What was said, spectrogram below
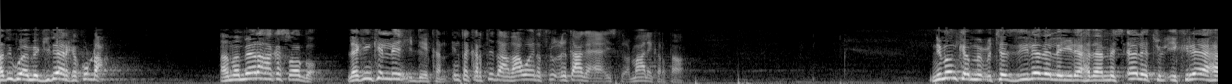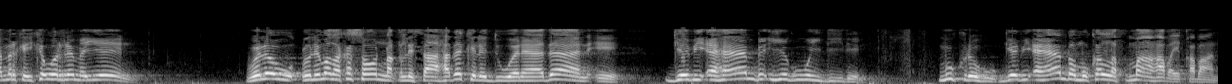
adigu ama gidaarka ku dhac ama meelaha ka soo go laakiin ka leexi kan inta kartidaada waa ficilkaaga isticmaali kartaa nimanka muctasilada la yidhaahdaa mas'alatu likraaha markay ka warramayeen walow culimada ka soo naqlisaa haba kala duwanaadaan e gebi ahaanba iyagu way diideen mukrahu gebi ahaanba mukallaf ma aha bay qabaan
